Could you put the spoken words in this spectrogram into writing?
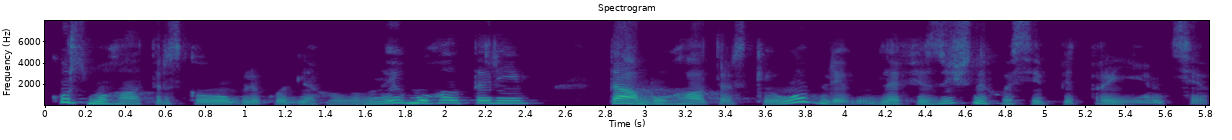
курс бухгалтерського обліку для головних бухгалтерів та бухгалтерський облік для фізичних осіб-підприємців.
